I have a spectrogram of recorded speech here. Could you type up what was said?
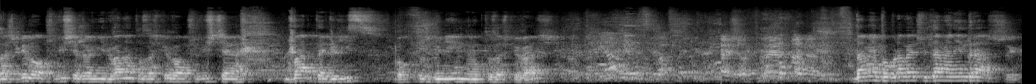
Zaśpiewa oczywiście, jeżeli Nirvana, to zaśpiewa oczywiście Bartek Lis, bo któż by nie inny mógł to zaśpiewać. Damian Poprawia, czyli Damian Jędraszczyk.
